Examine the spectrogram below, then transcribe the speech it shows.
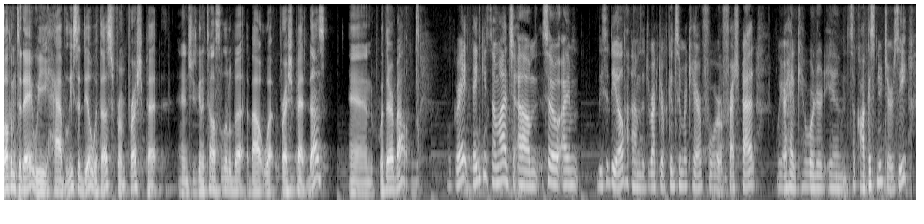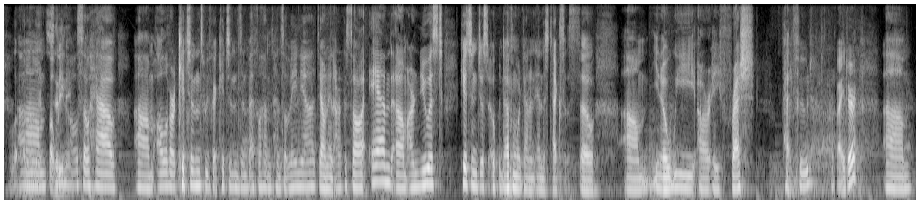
Welcome today. We have Lisa Diehl with us from Freshpet, and she's going to tell us a little bit about what Freshpet does and what they're about. Well, great. Thank you so much. Um, so I'm Lisa Diehl. I'm the director of consumer care for Freshpet. We are headquartered in Secaucus, New Jersey, love- I love that um, but we name. also have um, all of our kitchens. We've got kitchens in Bethlehem, Pennsylvania, down in Arkansas, and um, our newest kitchen just opened up, and we're down in Ennis, Texas. So, um, you know, we are a fresh pet food provider. Um,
